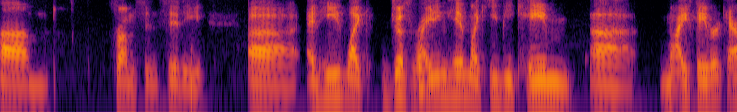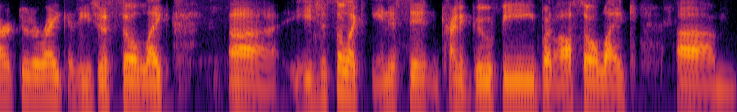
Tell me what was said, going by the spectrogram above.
um, from Sin City, uh, and he like just writing him like he became uh, my favorite character to write because he's just so like uh, he's just so like innocent and kind of goofy, but also like um,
